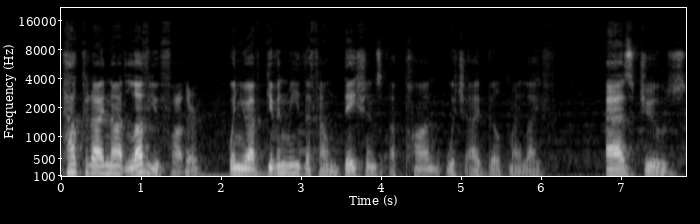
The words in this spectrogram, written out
How could I not love you, Father, when you have given me the foundations upon which I've built my life? As Jews,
